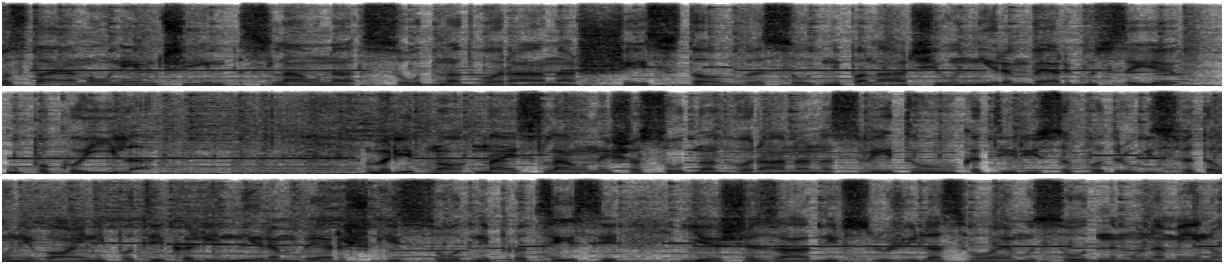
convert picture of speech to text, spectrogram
Ostajamo v Nemčiji, slavna sodna dvorana 600 v sodni palači v Nürnbergu se je upokojila. Verjetno najslavnejša sodna dvorana na svetu, v kateri so po drugi svetovni vojni potekali niremberški sodni procesi, je še zadnjič služila svojemu sodnemu namenu,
